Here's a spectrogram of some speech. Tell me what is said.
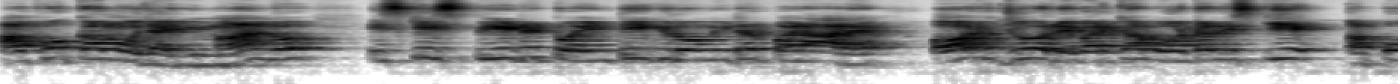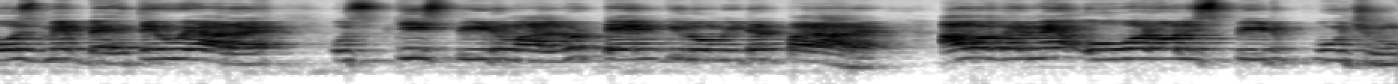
अब वो कम हो जाएगी। मान लो इसकी स्पीड 20 किलोमीटर पर आ रहा है और जो रिवर का वाटर इसकी अपोज में बहते हुए आ रहा है, उसकी स्पीड मान लो 10 किलोमीटर पर आ रहा है। अब अगर मैं ओवरऑल स्पीड पूछूँ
